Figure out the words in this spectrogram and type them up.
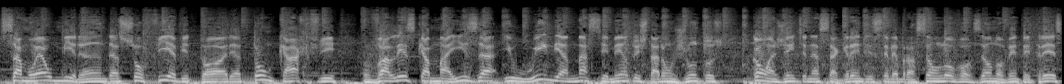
Samuel Miranda, Sofia Vitória, Tom Carfe, Valesca Maísa e William Nascimento estarão juntos com a gente nessa grande celebração Louvorzão 93,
